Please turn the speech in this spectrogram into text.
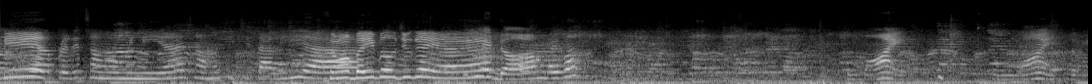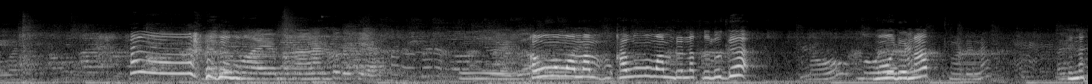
Iya, date playdate sama Mami Nia sama Cici Talia. sama Bible juga ya. Iya dong, Bible. Gemoy. Gemoy. Halo. Udah mulai mengantuk ya. Iya. Kamu mau mamam, kamu mau mam donat dulu gak? Mau? Mau, Mau donat? Mau donat? Donat.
